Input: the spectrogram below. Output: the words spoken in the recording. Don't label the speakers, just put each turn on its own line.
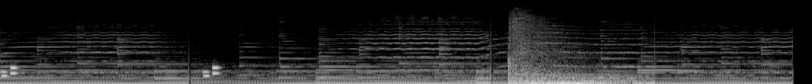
you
